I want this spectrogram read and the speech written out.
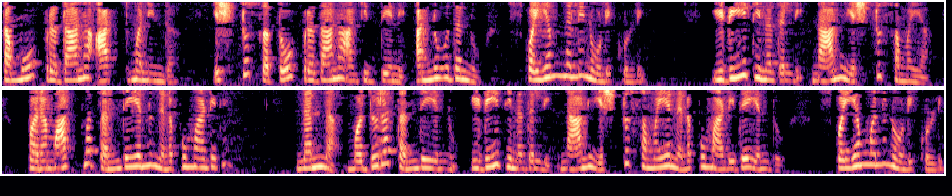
ತಮೋ ಪ್ರಧಾನ ಆತ್ಮನಿಂದ ಎಷ್ಟು ಸತೋ ಪ್ರಧಾನ ಆಗಿದ್ದೇನೆ ಅನ್ನುವುದನ್ನು ಸ್ವಯಂನಲ್ಲಿ ನೋಡಿಕೊಳ್ಳಿ. ಇಡೀ ದಿನದಲ್ಲಿ ನಾನು ಎಷ್ಟು ಸಮಯ ಪರಮಾತ್ಮ ತಂದೆಯನ್ನು ನೆನಪು ಮಾಡಿದೆ? ನನ್ನ ಮಧುರ ತಂದೆಯನ್ನು ಇಡೀ ದಿನದಲ್ಲಿ ನಾನು ಎಷ್ಟು ಸಮಯ ನೆನಪು ಮಾಡಿದೆ ಎಂದು ಸ್ವಯಂವನ್ನು ನೋಡಿಕೊಳ್ಳಿ.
